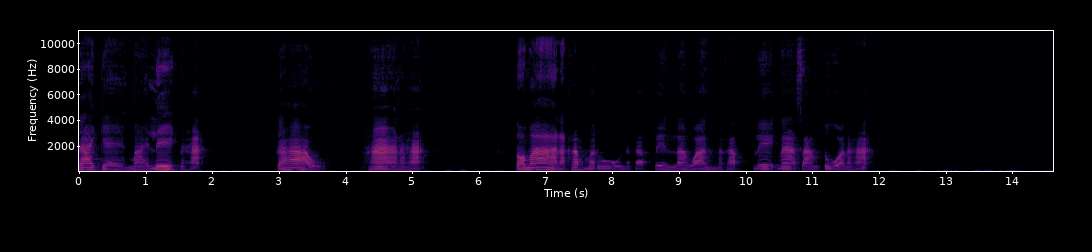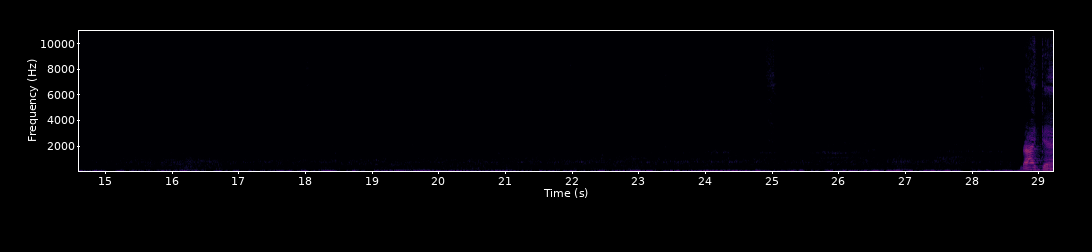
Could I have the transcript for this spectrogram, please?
ได้แก่หมายเลขนะฮะเก้าห้านะฮะ ต่อมานะครับมาดูนะครับเป็นรางวัลนะครับ เลขหน้าสามตัวนะฮะ ได้แก่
